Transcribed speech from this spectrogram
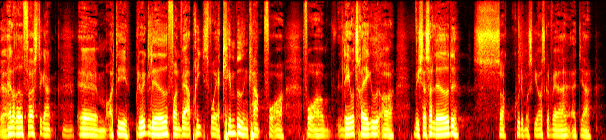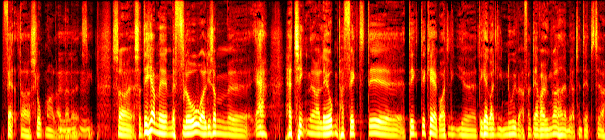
ja. allerede første gang. Mm. Øhm, og det blev ikke lavet for enhver pris, hvor jeg kæmpede en kamp for at, for at lave tricket, og hvis jeg så lavede det, så kunne det måske også godt være, at jeg faldt og slog mig, eller mm, eller andet mm. Så, så det her med, med flow, og ligesom, øh, ja, have tingene og lave dem perfekt, det, det, det, kan jeg godt lide, øh, det kan jeg godt lide nu i hvert fald. Da jeg var yngre, havde jeg mere tendens til at,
